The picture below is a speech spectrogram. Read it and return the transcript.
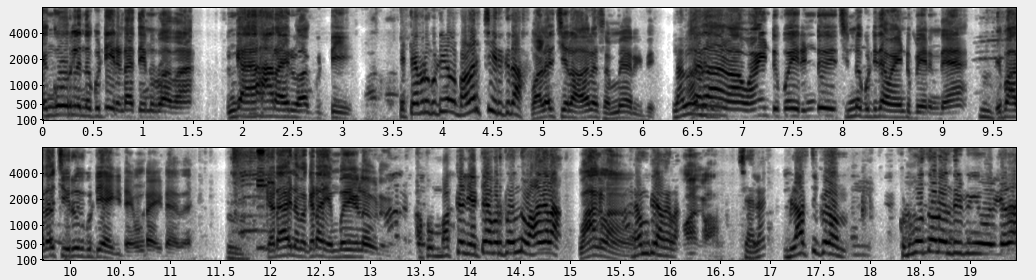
எங்க ஊர்ல இந்த குட்டி ரெண்டாயிரத்தி ஐநூறு ரூபா தான் இங்க ஆறாயிரம் ரூபாய் குட்டி. எட்டாயிரம் குட்டிகள் வளர்ச்சி இருக்குதா? வளர்ச்சியில அதெல்லாம் செம்மையா இருக்குது. நல்லா நான் வாங்கிட்டு போய் ரெண்டு சின்ன குட்டி தான் வாங்கிட்டு போயிருந்தேன். இப்ப அதை வச்சு இருபது குட்டி ஆக்கிட்டேன் உண்டாக்கிட்டேன் அதை. கிடாய் நம்ம கிடா எண்பது கிலோ விடுது. அப்போ மக்கள் எட்டாயிரத்துல வந்து வாங்கலாம். வாங்கலாம். நம்பி வாங்கலாம். வாங்கலாம். சரி விளாத்துக்குளம் குடும்பத்தோட வந்திருப்பீங்க ஒரு கிடா.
